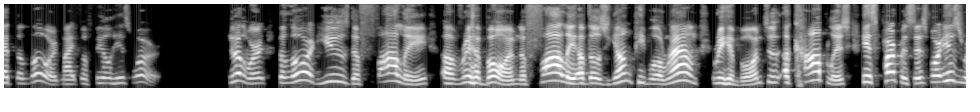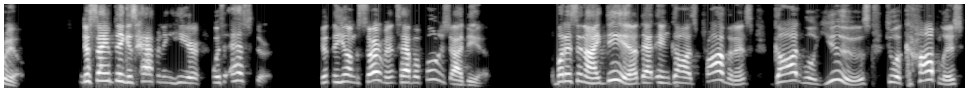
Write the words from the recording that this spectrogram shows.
that the Lord might fulfill his word. In other words, the Lord used the folly of Rehoboam, the folly of those young people around Rehoboam, to accomplish his purposes for Israel. The same thing is happening here with Esther. The young servants have a foolish idea. But it's an idea that in God's providence, God will use to accomplish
